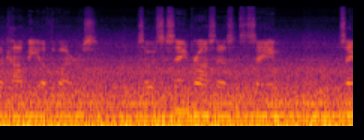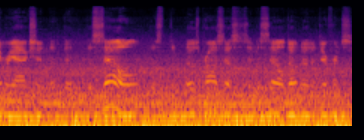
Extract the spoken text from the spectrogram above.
a copy of the virus. The same process, it's the same same reaction. The, the, the cell, the, those processes in the cell don't know the difference.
